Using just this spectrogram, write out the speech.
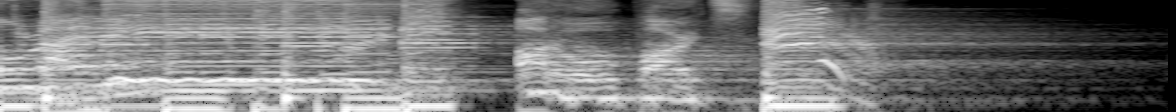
Oh,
